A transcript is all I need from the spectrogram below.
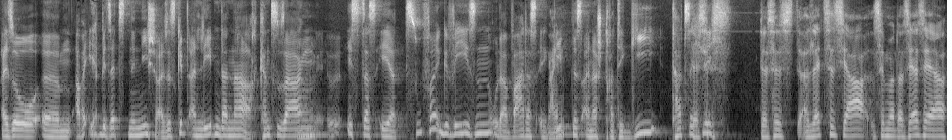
Also, ähm, aber er besetzt eine Nische. Also es gibt ein Leben danach. Kannst du sagen, mhm. ist das eher Zufall gewesen oder war das Ergebnis Nein. einer Strategie tatsächlich? Das ist, das ist, äh, letztes Jahr sind wir da sehr, sehr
